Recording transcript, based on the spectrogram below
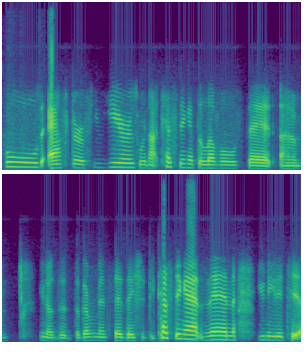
schools after a few years were not testing at the levels that um, you know the the government said they should be testing at, then you needed to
